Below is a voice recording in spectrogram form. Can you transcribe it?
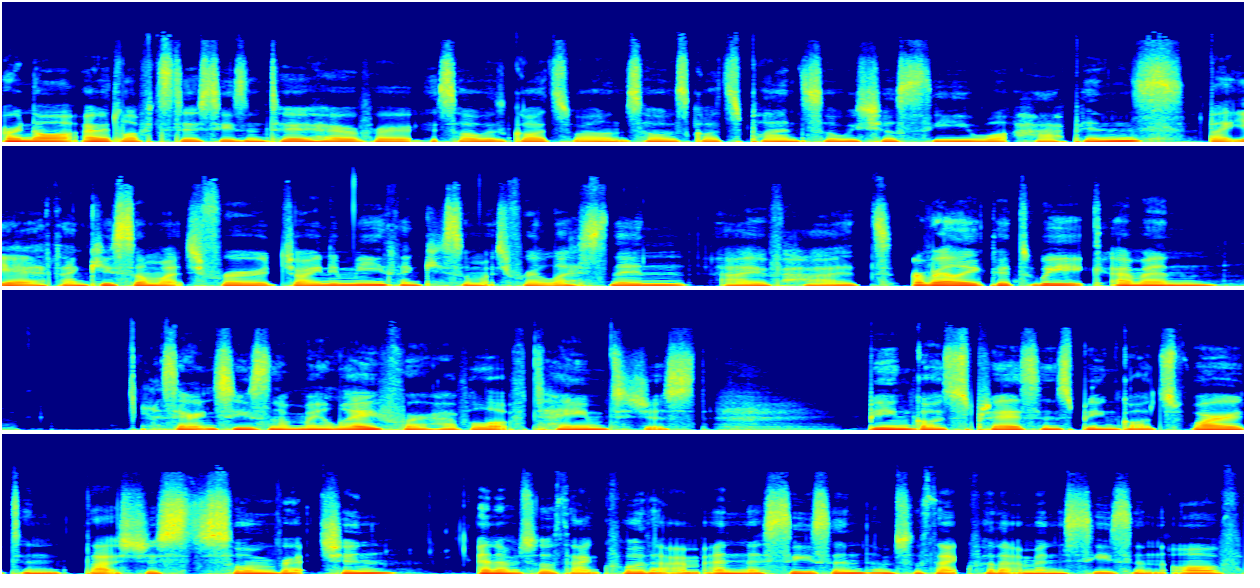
or not. I would love to do season two. However, it's always God's will and it's always God's plan. So we shall see what happens. But yeah, thank you so much for joining me. Thank you so much for listening. I've had a really good week. I'm in a certain season of my life where I have a lot of time to just being God's presence, being God's word, and that's just so enriching. And I'm so thankful that I'm in this season. I'm so thankful that I'm in a season of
